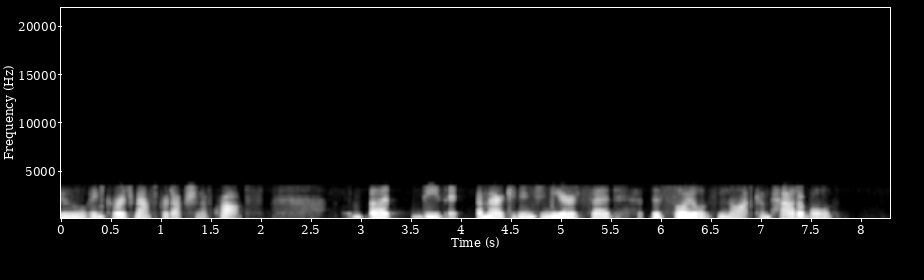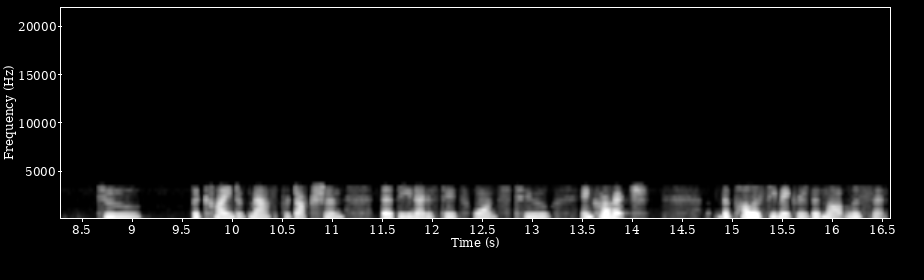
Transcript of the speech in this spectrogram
to encourage mass production of crops. but these American engineers said this soil is not compatible to the kind of mass production that the United States wants to encourage. The policymakers did not listen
